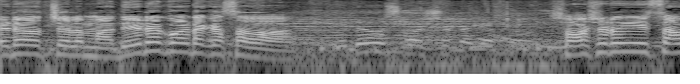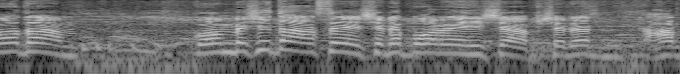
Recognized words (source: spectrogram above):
এটা হচ্ছে মাদি। এটা কয় টাকা চাওয়া। ছশো টাকা চাওয়া দাম? কম বেশি তো আছে সেটা পরে হিসাব। সেটা হাট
